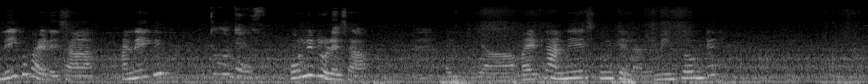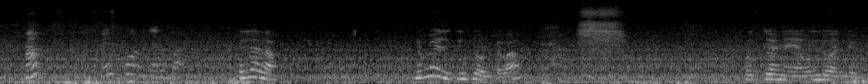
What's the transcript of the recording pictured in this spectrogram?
నీకు ఫైవ్ డేసా అన్నయ్యకి? ఓన్లీ టూ డేసా అయ్యా మరి ఎట్లా అన్నయ్య స్కూల్కి వెళ్ళాలి. మీ ఇంట్లో ఉంటే? వెళ్ళాలా. నువ్వే ఇంట్లో ఉంటావా? వద్దు అన్నయ్య ఉండు అని చెప్పి.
